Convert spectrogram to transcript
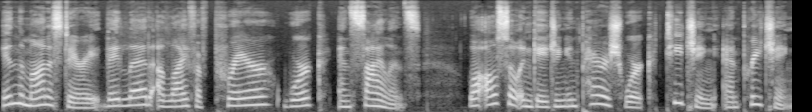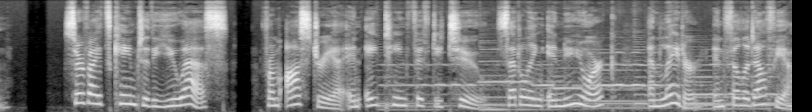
In the monastery, they led a life of prayer, work, and silence, while also engaging in parish work, teaching, and preaching. Servites came to the U.S. from Austria in 1852, settling in New York and later in Philadelphia.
